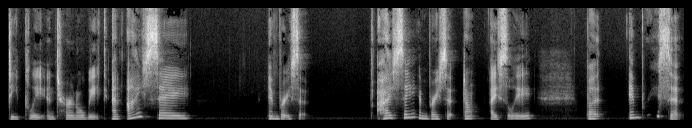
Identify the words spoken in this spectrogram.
deeply internal week. And I say, embrace it. I say embrace it. Don't isolate, but embrace it.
